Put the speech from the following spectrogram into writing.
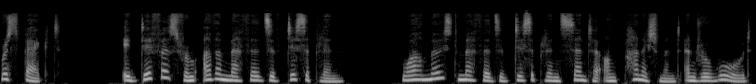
respect. It differs from other methods of discipline. While most methods of discipline center on punishment and reward,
